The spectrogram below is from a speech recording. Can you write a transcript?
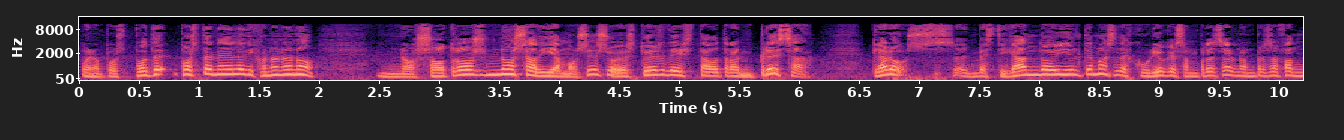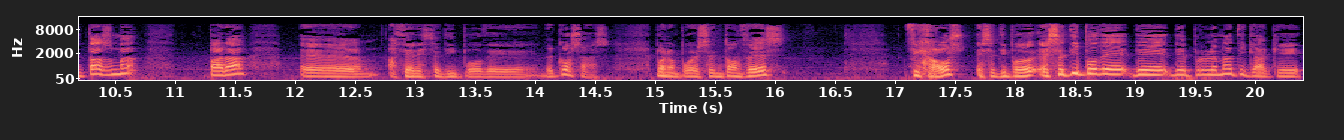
Bueno, pues PostNL dijo, no, no, no, nosotros no sabíamos eso, esto es de esta otra empresa. Claro, investigando y el tema se descubrió que esa empresa era una empresa fantasma para eh, hacer este tipo de, cosas. Bueno, pues entonces Fijaos, ese tipo, de, ese tipo de, problemática que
